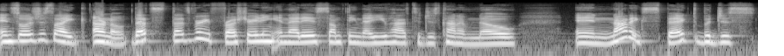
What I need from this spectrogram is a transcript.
And so it's just like, I don't know, that's that's very frustrating and that is something that you have to just kind of know and not expect, but just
